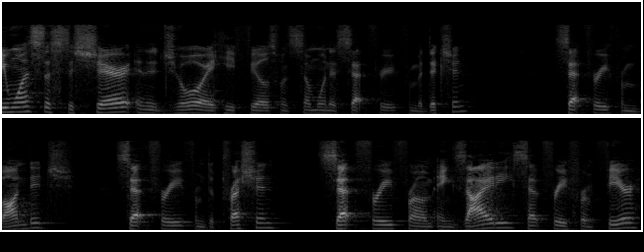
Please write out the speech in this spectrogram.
He wants us to share in the joy He feels when someone is set free from addiction, set free from bondage, set free from depression, set free from anxiety, set free from fear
